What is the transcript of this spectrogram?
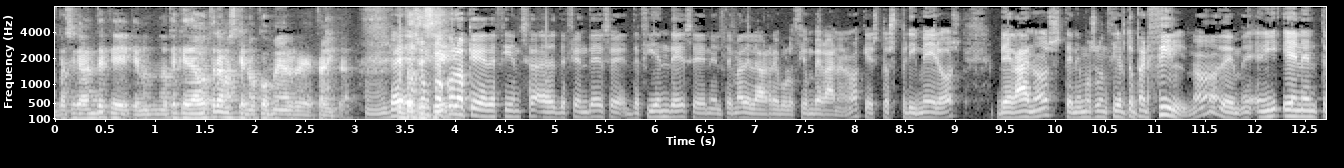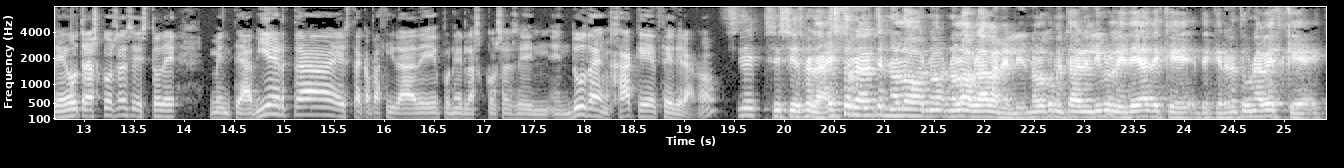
básicamente que, no, te queda otra más que no comer eh, tal y tal. Mm, es un poco lo que eh, defiendes, eh, defiendes en el tema de la revolución vegana, ¿no? que estos primeros veganos tenemos un cierto perfil, ¿no? en, entre otras cosas, esto de mente abierta, esta capacidad de poner las cosas en, duda, en jaque, etcétera, ¿no? Sí, sí, sí, es verdad. Esto realmente no lo, no, lo hablaba en el, no lo comentaba en el libro, la idea de que, de que realmente una vez que,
